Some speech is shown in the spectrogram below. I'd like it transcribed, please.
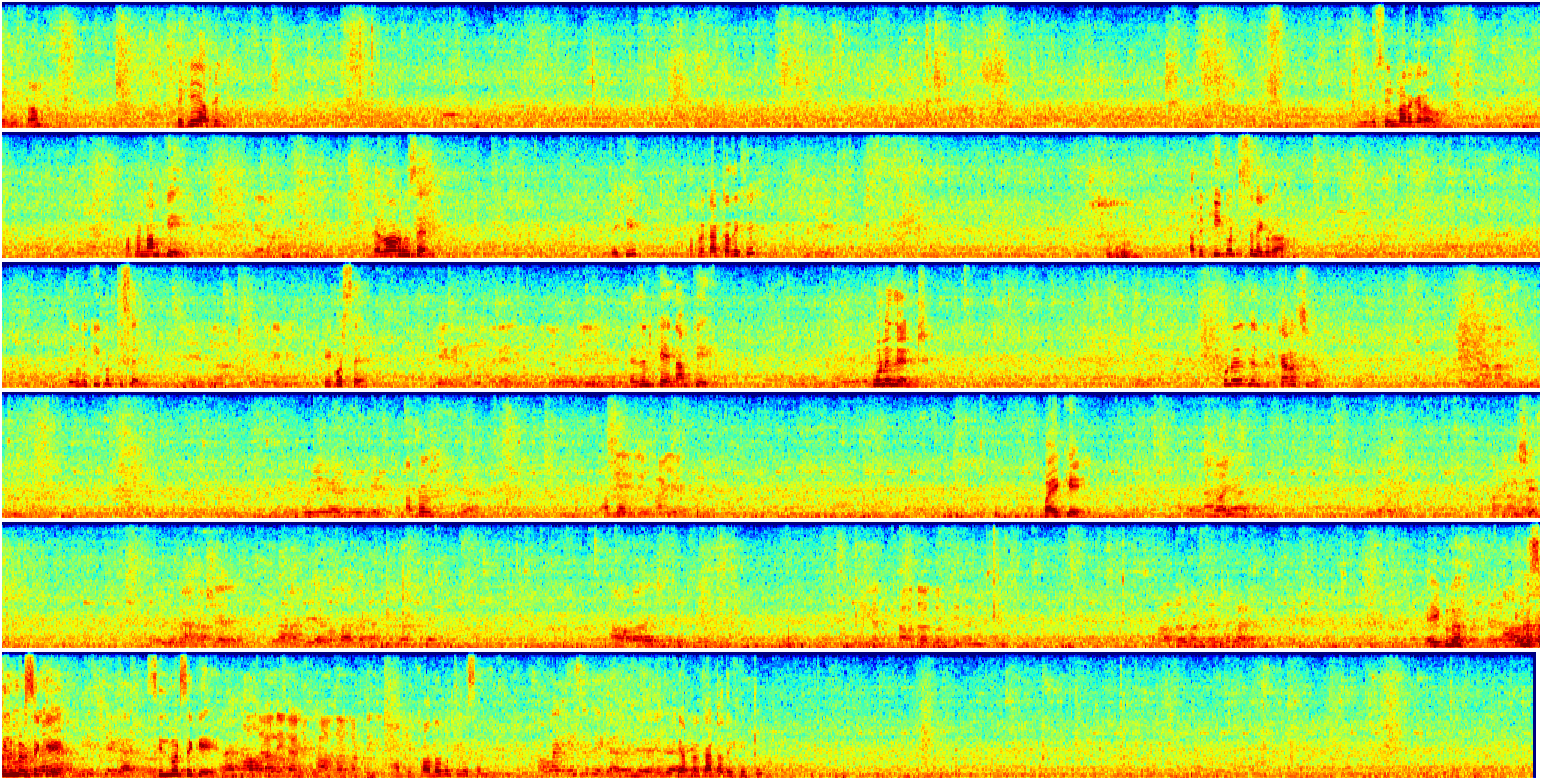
ওয়ালাইকুম আসসালাম দেখি আপনি এগুলো সিনবারে কেন? আপনার নাম কি? দেলোয়ার হোসেন। দেখি আপনার কার্ডটা দেখি। আপনি কি করতেছেন এগুলো? এগুলো কি করতেছেন? কি করছে? এজেন্ট কে? নাম কি? কোন এজেন্ট? কোন এজেন্টের? কারা ছিল? আপনার আপনার ভাই আছে। বাইকে ভাই কিসে? আমি খাওয়া দাওয়া করছিলাম খাওয়া দাওয়া করছেন সবাই এইগুলো এগুলো সিল মারছে কে সিল কে না আপনি খাওয়া দাওয়া করতে গেছেন? সবাই নিচে থেকে দেখি আপনার কাটা দেখি একটু।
